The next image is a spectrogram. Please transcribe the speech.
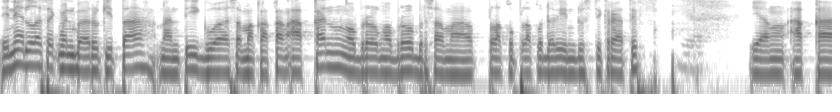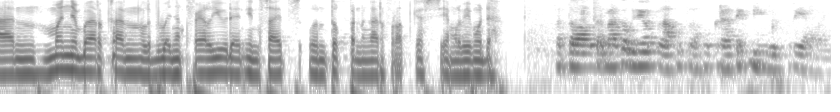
Ini adalah segmen baru kita. Nanti gua sama Kakang akan ngobrol-ngobrol bersama pelaku-pelaku dari industri kreatif yang akan menyebarkan lebih banyak value dan insights untuk pendengar broadcast yang lebih mudah. Betul, termasuk juga pelaku-pelaku kreatif di industri yang lain.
